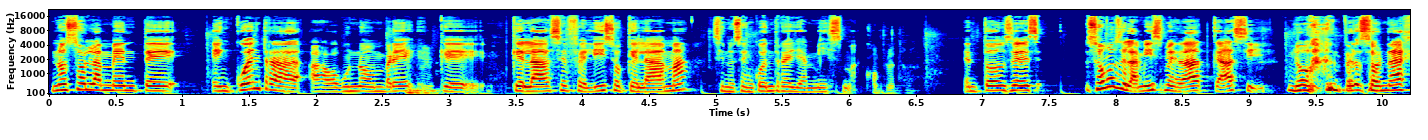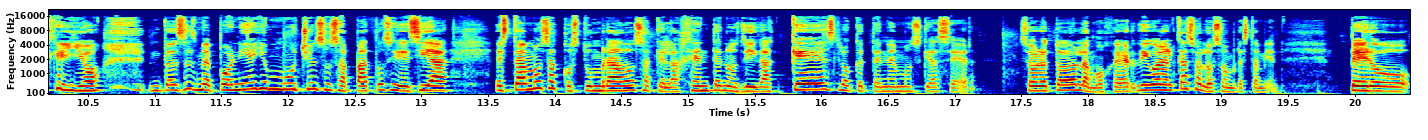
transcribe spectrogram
no solamente encuentra a un hombre que, que la hace feliz o que la ama, sino se encuentra ella misma. Completamente. Entonces, somos de la misma edad casi, ¿no? El personaje y yo. Entonces me ponía yo mucho en sus zapatos y decía, estamos acostumbrados a que la gente nos diga qué es lo que tenemos que hacer, sobre todo la mujer, digo en el caso de los hombres también, pero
